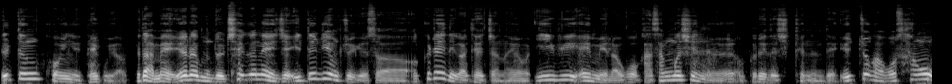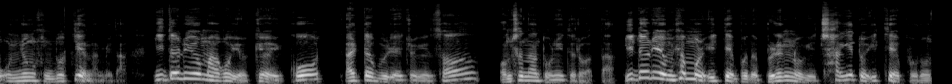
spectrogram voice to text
1등 코인이 되고요. 그 다음에 여러분들 최근에 이제 이더리움 쪽에서 업그레이드가 됐잖아요. EVM이라고 가상머신을 업그레이드 시켰는데 이쪽하고 상호 운용성도 뛰어납니다. 이더리움하고 엮여 있고 RWA 쪽에서 엄청난 돈이 들어왔다. 이더리움 현물 ETF는 블랙록이 차기도 ETF로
